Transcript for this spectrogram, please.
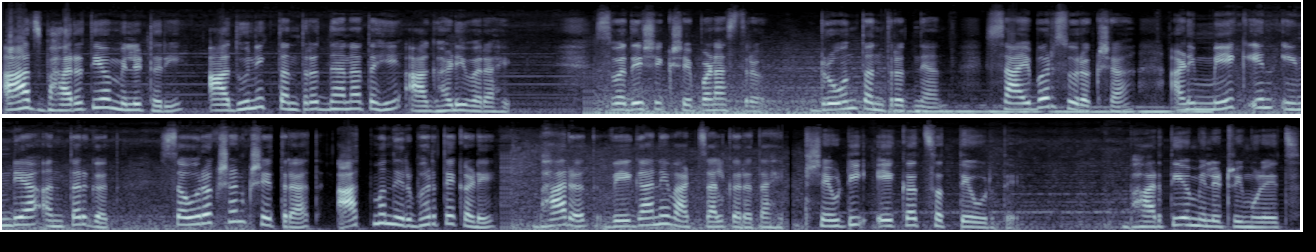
आज भारतीय मिलिटरी आधुनिक तंत्रज्ञानातही आघाडीवर आहे. स्वदेशी क्षेपणास्त्र ड्रोन तंत्रज्ञान सायबर सुरक्षा आणि मेक इन इंडिया अंतर्गत संरक्षण क्षेत्रात आत्मनिर्भरतेकडे भारत वेगाने वाटचाल करत आहे. शेवटी एकच सत्य उरते. भारतीय मिलिटरीमुळेच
